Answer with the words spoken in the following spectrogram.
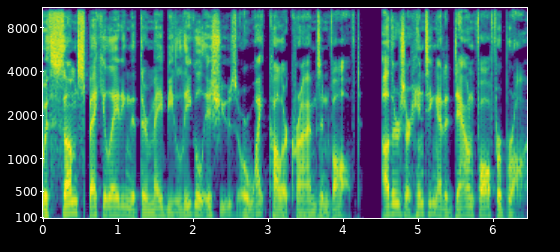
with some speculating that there may be legal issues or white-collar crimes involved. Others are hinting at a downfall for Braun,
